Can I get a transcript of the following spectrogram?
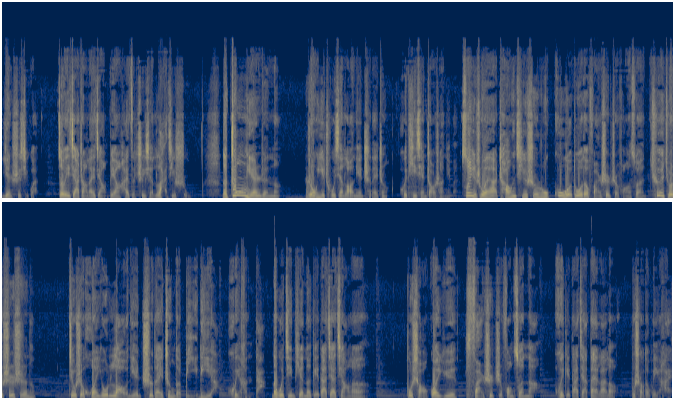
饮食习惯。作为家长来讲，别让孩子吃一些垃圾食物。那中年人呢，容易出现老年痴呆症。会提前找上你们，所以说呀，长期摄入过多的反式脂肪酸，确确实实呢，就是患有老年痴呆症的比例呀会很大。那我今天呢，给大家讲了不少关于反式脂肪酸呐，会给大家带来了不少的危害。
